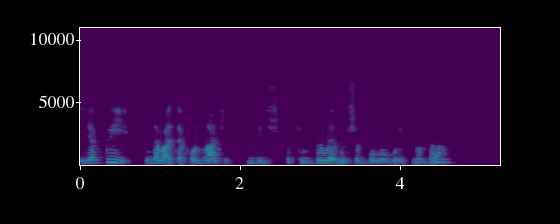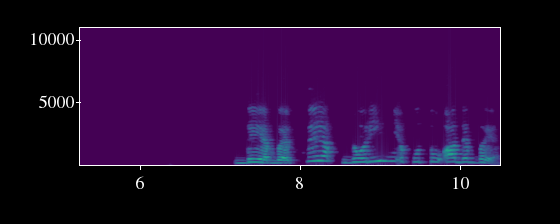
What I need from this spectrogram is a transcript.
який, давайте позначимо більш таким зеленим, щоб було видно, да? ДБЦ дорівнює куту АДБ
